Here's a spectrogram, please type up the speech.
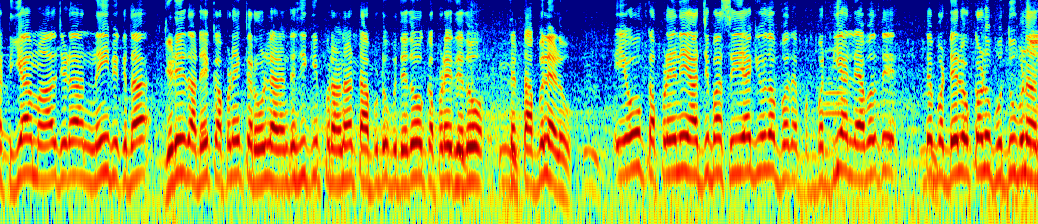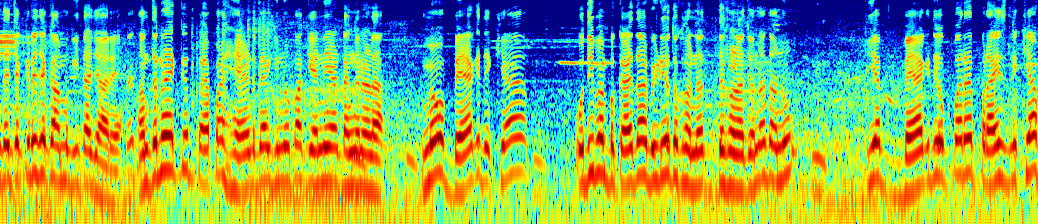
ਘਟੀਆ ਮਾਲ ਜਿਹੜਾ ਨਹੀਂ ਵਿਕਦਾ ਜਿਹੜੇ ਤੁਹਾਡੇ ਕੱਪੜੇ ਘਰੋਂ ਲੈ ਲੈਂਦੇ ਸੀ ਕਿ ਪੁਰਾਣਾ ਟੱਬ ਟੁੱਬ ਦੇ ਦਿਓ ਕੱਪੜੇ ਦੇ ਦਿਓ ਤੇ ਟੱਬ ਲੈ ਲਓ ਇਹ ਉਹ ਕੱਪੜੇ ਨੇ, ਅੱਜ ਬਸ ਇਹ ਹੈ ਕਿ ਉਹਦਾ ਵਧ- ਵਧੀਆ ਲੈਵਲ ਤੇ ਤੇ ਵੱਡੇ ਲੋਕਾਂ ਨੂੰ ਫੁੱਦੂ ਬਣਾਉਣ ਦੇ ਚੱਕਰੇ 'ਚ ਕੰਮ ਕੀਤਾ ਜਾ ਰਿਹਾ। ਅੰਦਰ ਨਾ ਇੱਕ ਆਪਾਂ ਹੈਂਡ ਬੈਗ ਜਿਹਨੂੰ ਆਪਾਂ ਕਹਿੰਦੇ ਆ ਟੰਗਣ ਵਾਲਾ, ਮੈਂ ਉਹ ਬੈਗ ਦੇਖਿਆ, ਉਹਦੀ ਮੈਂ ਬਕਾਇਦਾ ਵੀਡੀਓ ਦਿਖਾਉਣਾ ਦਿਖਾਉਣਾ ਚਾਹੁੰਦਾ ਤੁਹਾਨੂੰ, ਕਿ ਇਹ ਬੈਗ ਦੇ ਉੱਪਰ ਪ੍ਰਾਈਸ ਲਿਖਿਆ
